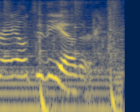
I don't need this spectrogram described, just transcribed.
trail to the other.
